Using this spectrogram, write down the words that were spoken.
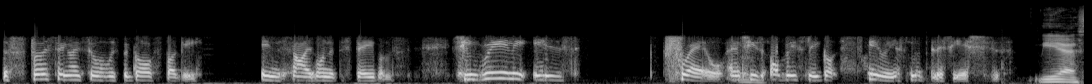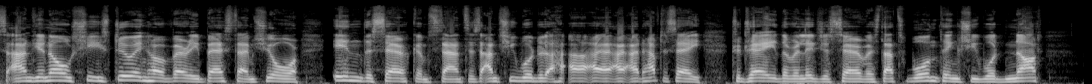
the first thing I saw was the golf buggy inside one of the stables. She really is frail, and she's obviously got serious mobility issues. Yes, and you know she's doing her very best, I'm sure, in the circumstances. And she would, uh, I, I'd have to say, today the religious service. That's one thing she would not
